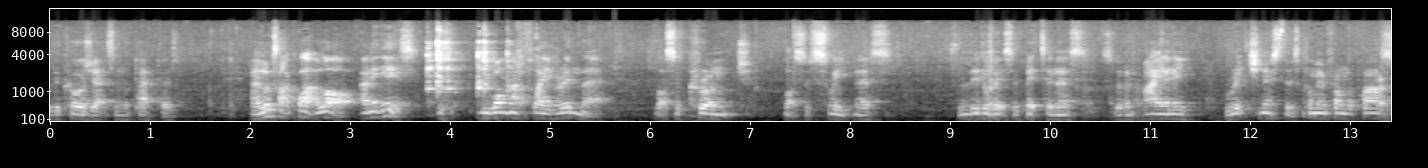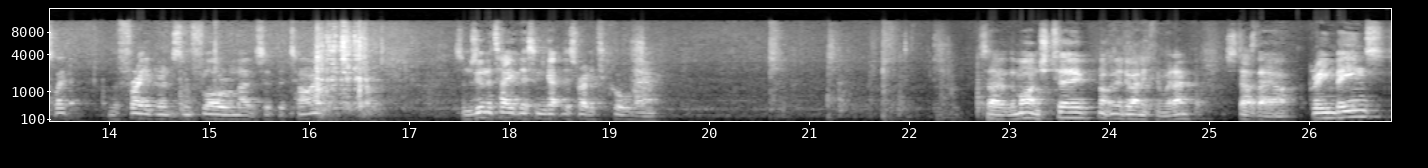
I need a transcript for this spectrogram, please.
with the courgettes and the peppers. And it looks like quite a lot, and it is. We want that flavour in there. Lots of crunch, lots of sweetness, little bits of bitterness, sort of an irony richness that's coming from the parsley, and the fragrance and floral notes of the thyme. So I'm just going to take this and get this ready to cool down. So the mangetout, not going to do anything with them, just as they are. Green beans,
